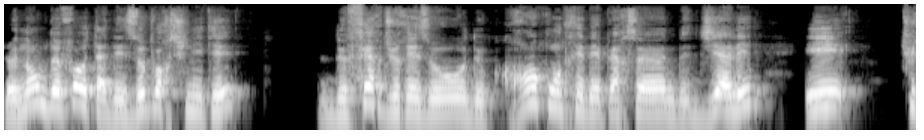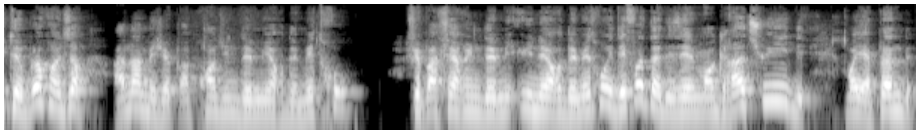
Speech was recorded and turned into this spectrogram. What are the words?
Le nombre de fois où tu as des opportunités de faire du réseau, de rencontrer des personnes, d'y aller et tu te bloques en disant, ah non, mais je vais pas prendre une demi-heure de métro je vais pas faire une demi, une heure de métro. Et des fois, tu as des éléments gratuits. Moi, il y a plein de,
